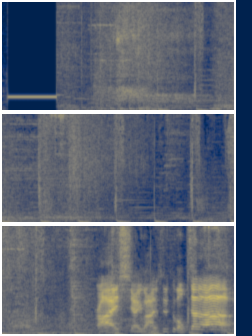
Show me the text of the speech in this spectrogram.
아이씨, 야, 이거 안 쓸 수가 없잖아.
